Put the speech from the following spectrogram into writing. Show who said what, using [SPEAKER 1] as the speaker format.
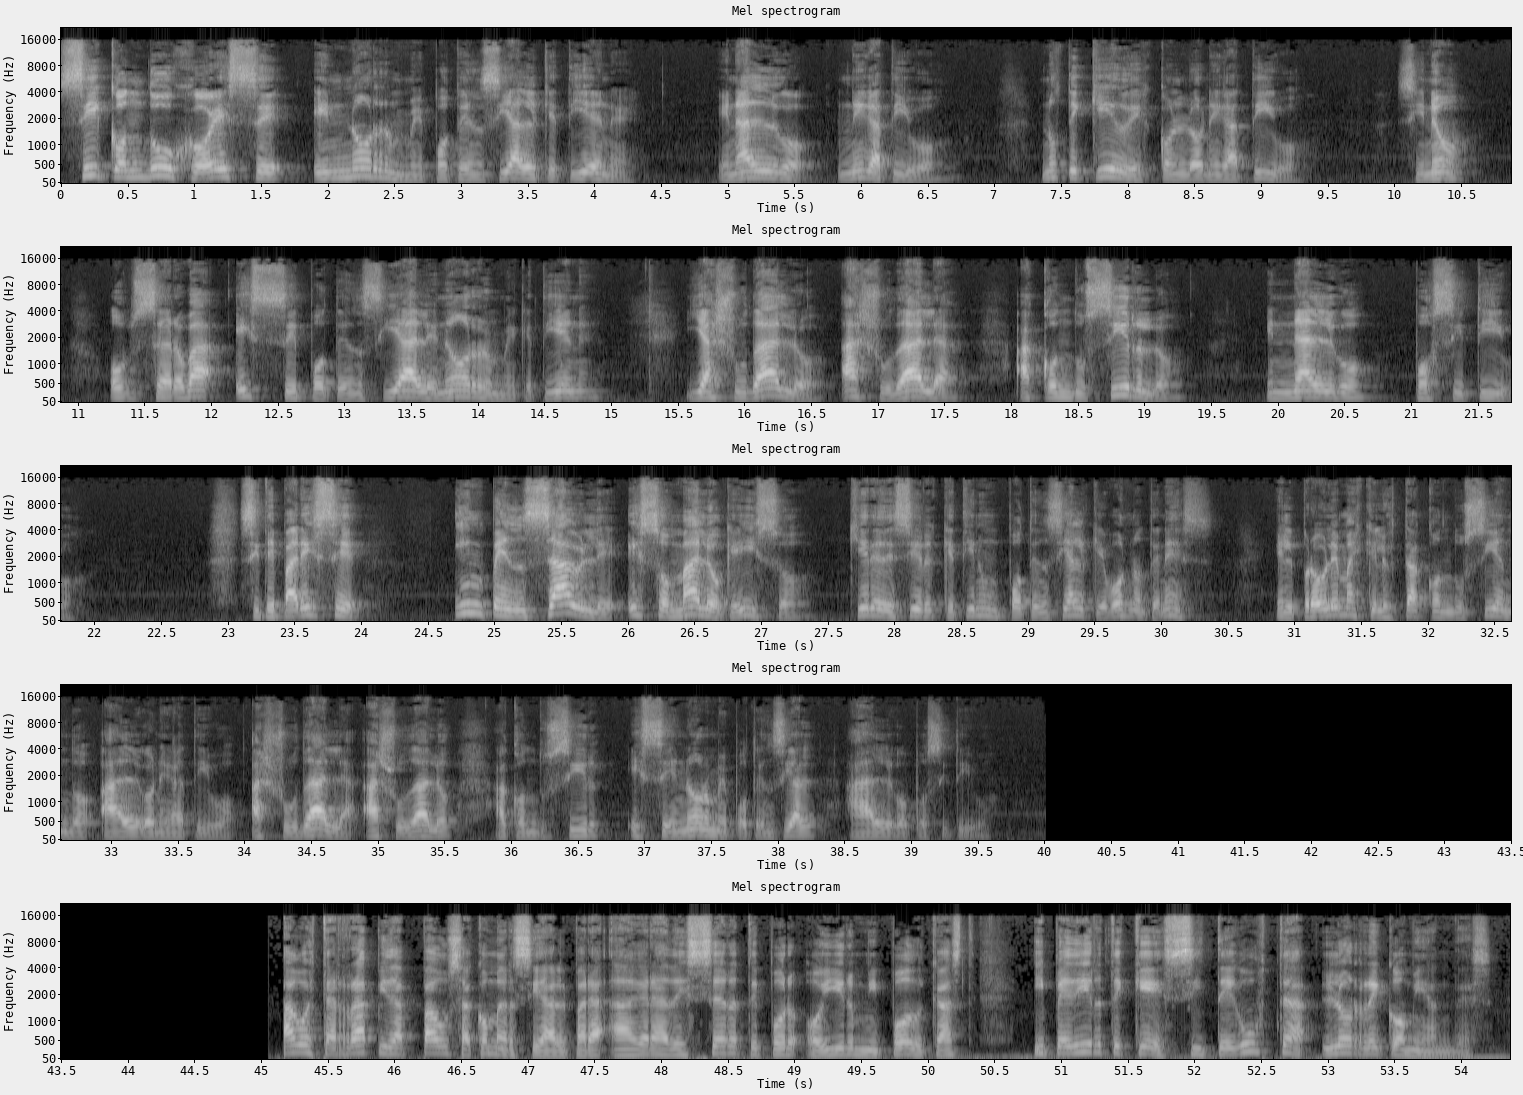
[SPEAKER 1] Si condujo ese enorme potencial que tiene en algo negativo, no te quedes con lo negativo, sino observa ese potencial enorme que tiene y ayúdalo, ayúdala a conducirlo en algo positivo. Si te parece impensable eso malo que hizo, quiere decir que tiene un potencial que vos no tenés. El problema es que lo está conduciendo a algo negativo. Ayúdala, ayúdalo a conducir ese enorme potencial a algo positivo. Hago esta rápida pausa comercial para agradecerte por oír mi podcast y pedirte que si te gusta lo recomiendes.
